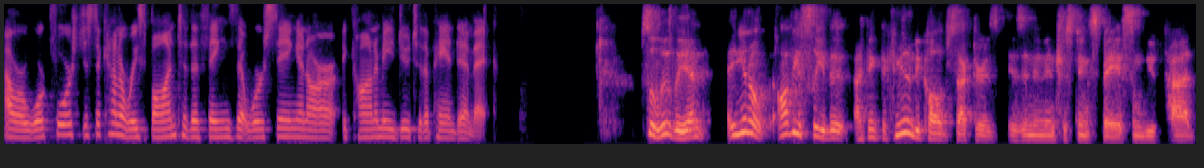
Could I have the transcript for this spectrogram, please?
our workforce just to kind of respond to the things that we're seeing in our economy due to the pandemic. Absolutely. And, you know, obviously the I think the community college sector is, is in an interesting space and we've had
